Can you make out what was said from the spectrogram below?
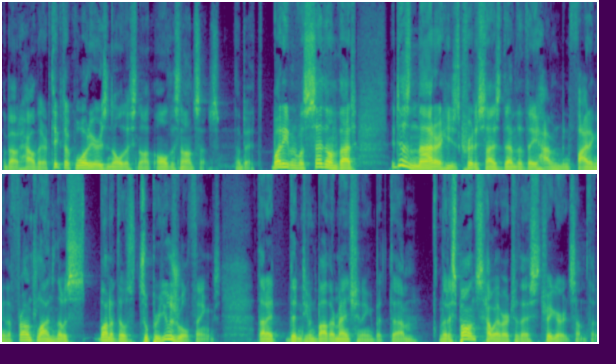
about how they're TikTok warriors and all this not all this nonsense. A bit. What even was said on that it doesn't matter. He just criticized them that they haven't been fighting in the front lines. And that was one of those super usual things that I didn't even bother mentioning. But um, the response, however, to this triggered something.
